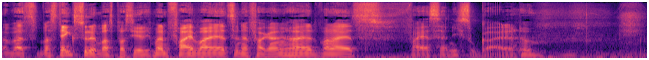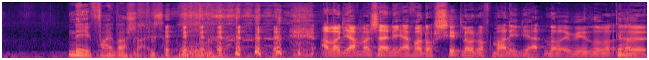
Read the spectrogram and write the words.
Was, was denkst du denn, was passiert? Ich meine, Fi war jetzt in der Vergangenheit, war er jetzt, war jetzt ja nicht so geil, ne? Nee, Fi war scheiße. Aber die haben wahrscheinlich einfach noch Shitload of Money. Die hatten noch irgendwie so. Genau. Äh,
